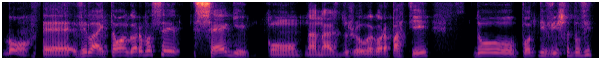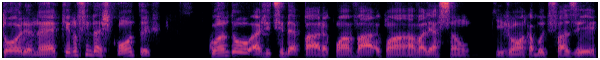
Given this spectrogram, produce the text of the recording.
Bom, é, Vila, então agora você segue com a análise do jogo, agora a partir do ponto de vista do Vitória, né? Que no fim das contas, quando a gente se depara com a, com a avaliação que João acabou de fazer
